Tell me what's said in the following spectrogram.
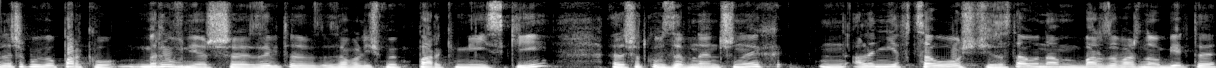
Leszek mówił o parku. My również y, zrewitalizowaliśmy park miejski e, środków zewnętrznych, ale nie w całości. Zostały nam bardzo ważne obiekty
